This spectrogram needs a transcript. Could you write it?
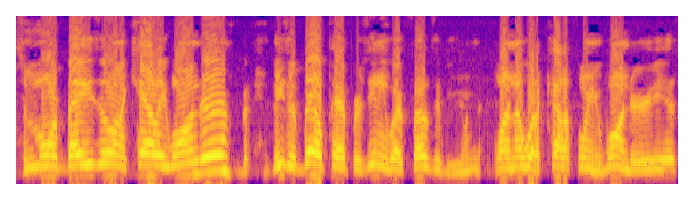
Some more basil and a Cali Wonder. But these are bell peppers anyway, folks, if you want to know what a California Wonder is.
